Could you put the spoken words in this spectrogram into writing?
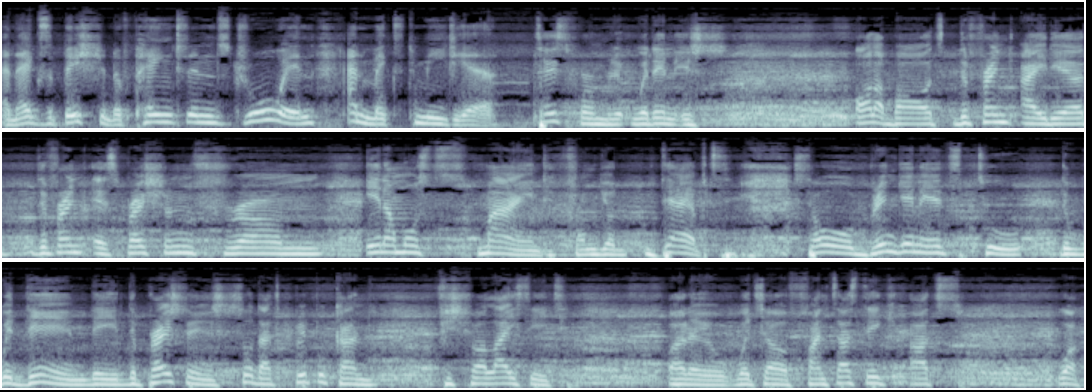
an exhibition of paintings, drawing, and mixed media. Tales from Within is all about different idea, different expression from innermost mind, from your depth. So bringing it to the within, the, the presence, so that people can visualize it uh, with a fantastic art work.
